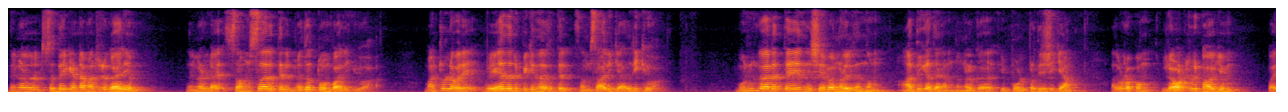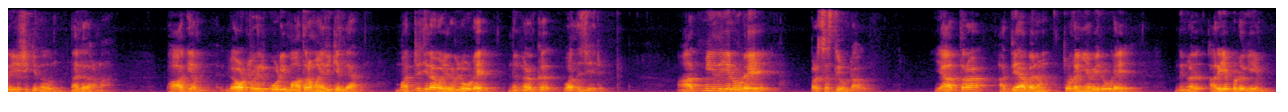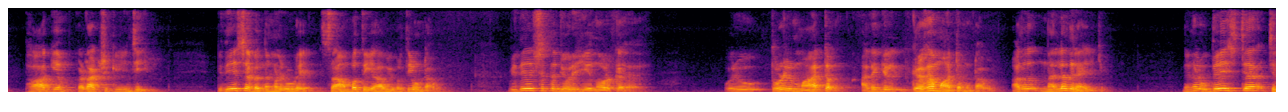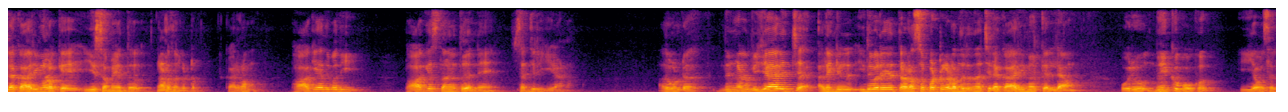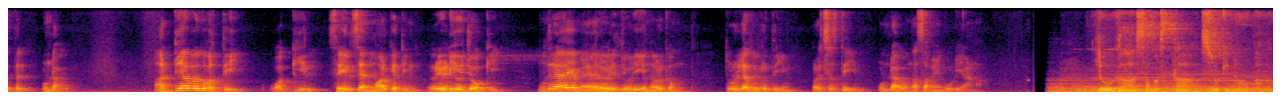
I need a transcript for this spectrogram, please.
നിങ്ങൾ ശ്രദ്ധിക്കേണ്ട മറ്റൊരു കാര്യം നിങ്ങളുടെ സംസാരത്തിൽ മിതത്വം പാലിക്കുക. മറ്റുള്ളവരെ വേദനിപ്പിക്കുന്ന തരത്തിൽ സംസാരിക്കാതിരിക്കുക. മുൻകാലത്തെ നിക്ഷേപങ്ങളിൽ നിന്നും അധിക ധനം നിങ്ങൾക്ക് ഇപ്പോൾ പ്രതീക്ഷിക്കാം. അതോടൊപ്പം ലോട്ടറി ഭാഗ്യം പരീക്ഷിക്കുന്നതും നല്ലതാണ്. ഭാഗ്യം ലോട്ടറിയിൽ കൂടി മാത്രമായിരിക്കില്ല മറ്റു ചില വഴികളിലൂടെ നിങ്ങൾക്ക് വന്നു ചേരും. ആത്മീയതയിലൂടെ പ്രശസ്തി ഉണ്ടാകും. യാത്ര അധ്യാപനം തുടങ്ങിയവയിലൂടെ നിങ്ങൾ അറിയപ്പെടുകയും ഭാഗ്യം കടാക്ഷിക്കുകയും ചെയ്യും. വിദേശ ബന്ധങ്ങളിലൂടെ സാമ്പത്തിക അഭിവൃദ്ധി ഉണ്ടാകും. വിദേശത്ത് ജോലി ചെയ്യുന്നവർക്ക് ഒരു തൊഴിൽ മാറ്റം അല്ലെങ്കിൽ ഗ്രഹമാറ്റം ഉണ്ടാകും. അത് നല്ലതിനായിരിക്കും. നിങ്ങൾ ഉദ്ദേശിച്ച ചില കാര്യങ്ങളൊക്കെ ഈ സമയത്ത് നടന്നു കിട്ടും. കാരണം ഭാഗ്യാധിപതി ഭാഗ്യസ്ഥാനത്ത് തന്നെ സഞ്ചരിക്കുകയാണ്. അതുകൊണ്ട് നിങ്ങൾ വിചാരിച്ച അല്ലെങ്കിൽ ഇതുവരെ തടസ്സപ്പെട്ട് കിടന്നിരുന്ന ചില കാര്യങ്ങൾക്കെല്ലാം ഒരു നീക്കുപോക്ക് ഈ അവസരത്തിൽ ഉണ്ടാകും. അധ്യാപക വൃത്തി വക്കീൽ sales and marketing radio jockey മുതലായ മേഖലകളിൽ ജോലി ചെയ്യുന്നവർക്കും തൊഴിലഭിവൃദ്ധിയും പ്രശസ്തിയും ഉണ്ടാകുന്ന സമയം കൂടിയാണ്. ലോകാസമസ്ത സമസ്ത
